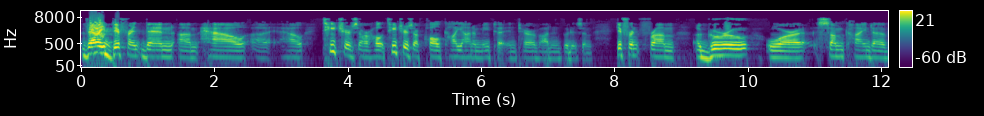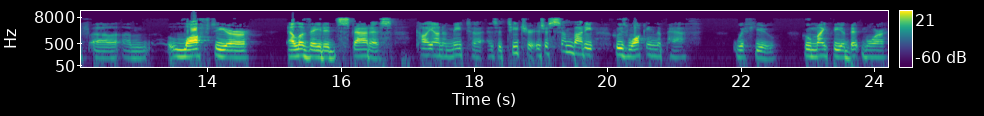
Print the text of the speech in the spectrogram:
very different than um, how, uh, how teachers are teachers are called Kalyanamitta in Theravadan Buddhism, different from a guru or some kind of uh, um, loftier, elevated status. Kalyanamitta as a teacher is just somebody who's walking the path with you, who might be a bit more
